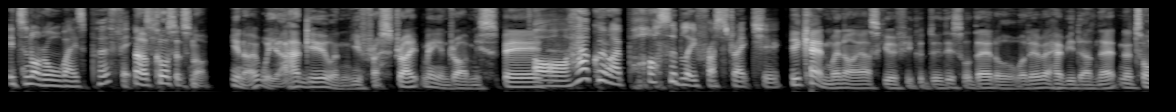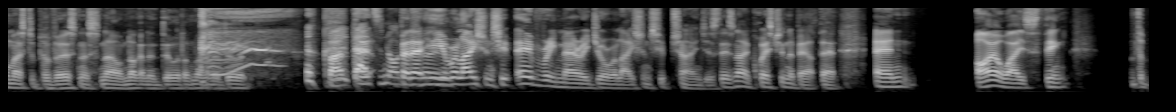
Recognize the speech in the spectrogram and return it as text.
it's not always perfect. No, of course it's not. You know, we argue and you frustrate me and drive me spare. Oh, how could I possibly frustrate you? You can when I ask you if you could do this or that or whatever. Have you done that? And it's almost a perverseness. No, I'm not going to do it. I'm not going to do it. But That's not But uh, true. your relationship, every marriage or relationship changes. There's no question about that. And I always think the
